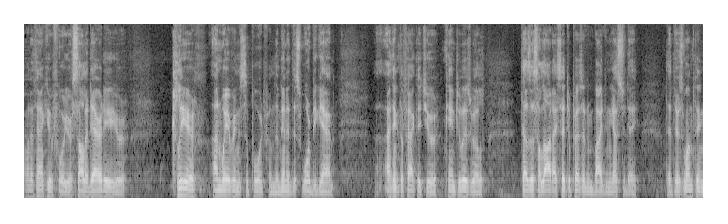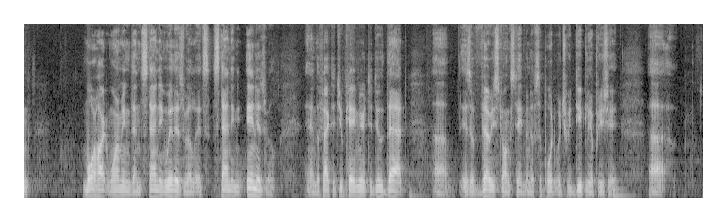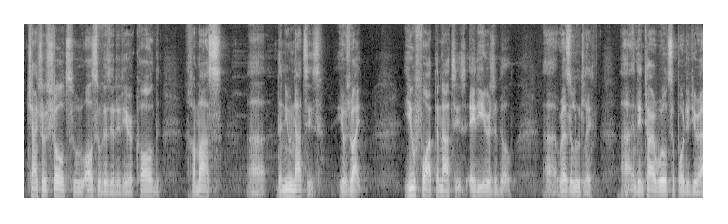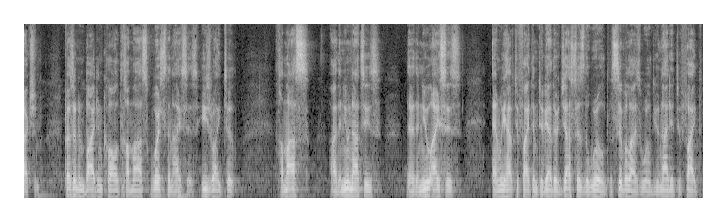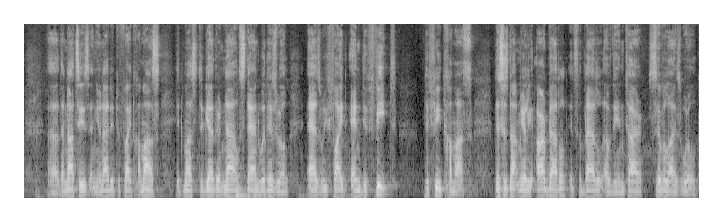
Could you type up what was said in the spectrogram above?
I want to thank you for your solidarity, your clear, unwavering support from the minute this war began. Uh, I think the fact that you came to Israel tells us a lot. I said to President Biden yesterday that there's one thing more heartwarming than standing with Israel, it's standing in Israel. And the fact that you came here to do that uh, is a very strong statement of support, which we deeply appreciate. Uh, Chancellor Scholz, who also visited here, called Hamas uh, the new Nazis. He was right. You fought the Nazis 80 years ago, uh, resolutely, uh, and the entire world supported your action. President Biden called Hamas worse than ISIS. He's right too. Hamas are the new Nazis, they're the new ISIS, and we have to fight them together, just as the world, the civilized world, united to fight uh, the Nazis and united to fight Hamas. It must together now stand with Israel as we fight and defeat, defeat Hamas. This is not merely our battle, it's the battle of the entire civilized world.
